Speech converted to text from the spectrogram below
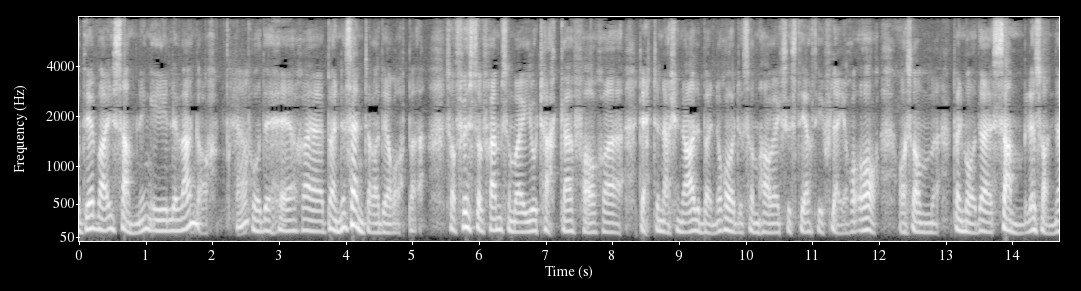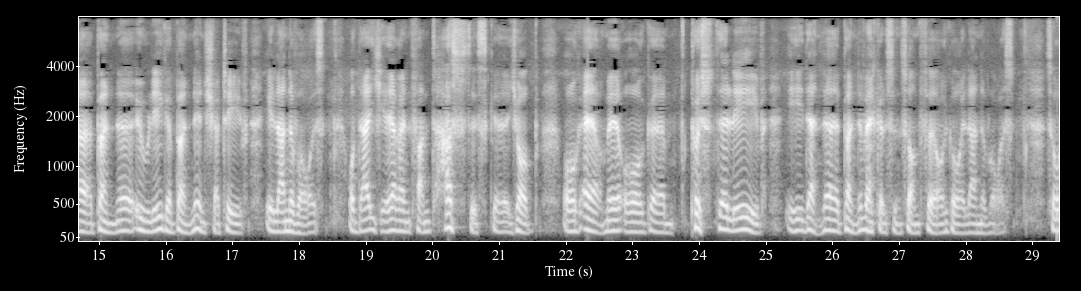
Og det var en samling i Levanger. På det her eh, bønnesenteret der oppe. Så først og fremst må jeg jo takke for eh, dette nasjonale bønnerådet som har eksistert i flere år, og som på en måte samler sånne bønne, ulike bønneinitiativ i landet vårt. Og de gjør en fantastisk eh, jobb og er med og puster liv i denne bønnevekkelsen som foregår i landet vårt. Så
